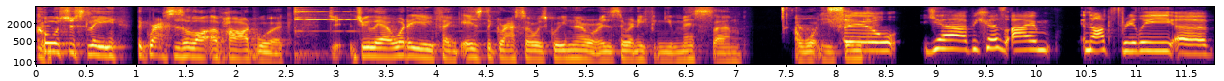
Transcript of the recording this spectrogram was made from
cautiously, the grass is a lot of hard work. J- Julia, what do you think? Is the grass always greener, or is there anything you miss, um, or what do you so, think? So yeah, because I'm not really a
